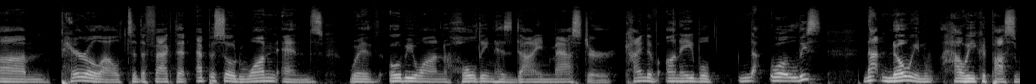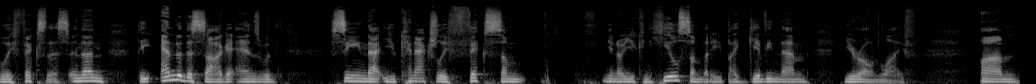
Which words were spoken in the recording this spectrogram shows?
um, parallel to the fact that episode one ends with Obi Wan holding his dying master, kind of unable, not, well, at least not knowing how he could possibly fix this. And then the end of the saga ends with seeing that you can actually fix some, you know, you can heal somebody by giving them your own life. Um,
